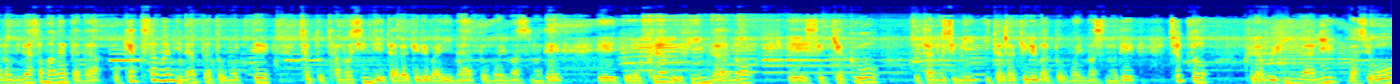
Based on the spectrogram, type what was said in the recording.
あの皆様方がお客様になったと思ってちょっと楽しんでいただければいいなと思いますので、えーと、クラブフィンガーの、えー、接客をお楽しみいただければと思いますのでちょっとクラブフィンガーに場所を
